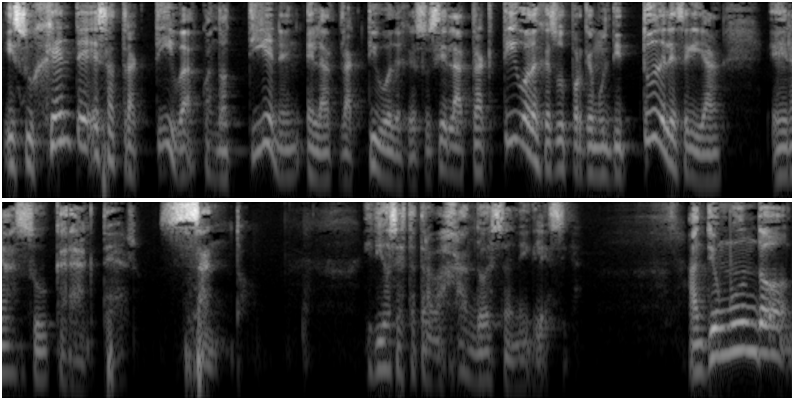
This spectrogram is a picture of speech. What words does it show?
Y su gente es atractiva cuando tienen el atractivo de Jesús. Y el atractivo de Jesús, porque multitudes le seguían, era su carácter santo. Y Dios está trabajando eso en la iglesia. Ante un mundo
